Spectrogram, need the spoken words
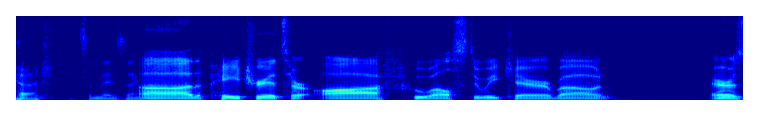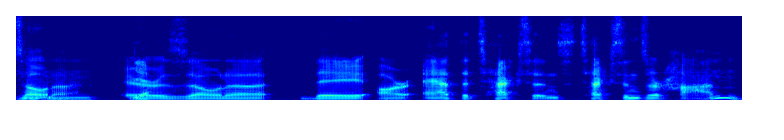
god, that's amazing. Uh, the Patriots are off. Who else do we care about? Arizona. Mm, yeah. Arizona. They are at the Texans. Texans are hot. Mm,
